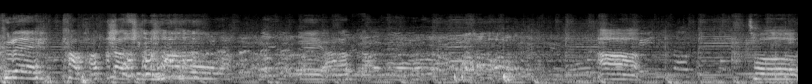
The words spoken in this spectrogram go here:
그래, 다 봤다, 지금 한호. 네, 알았다. 아, 저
